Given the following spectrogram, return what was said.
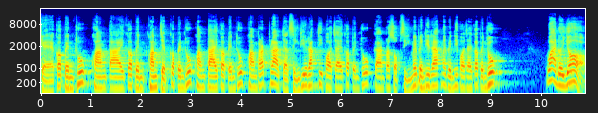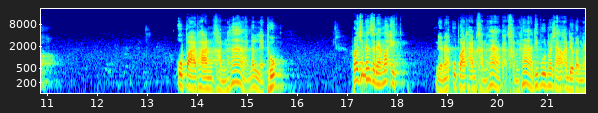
แก่ก็เป็นทุกข์ความตายก็เป็นความเจ็บก็เป็นทุกข์ความตายก็เป็นทุกข์ความพลัดพรากจากสิ่งที่รักที่พอใจก็เป็นทุกข์การประสบสิ่งไม่เป็นที่รักไม่เป็นที่พอใจก็เป็นทุกข์ว่าโดยย่อ อุปาทานขันห้านั่นแหละทุกข์เพราะฉะนั้นแสดงว่าไอ้เดี๋ยวนะ อุปาทานขันห้ากับขันห้าที่พูดเมื่อเช้าอันเดียวกันไหม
